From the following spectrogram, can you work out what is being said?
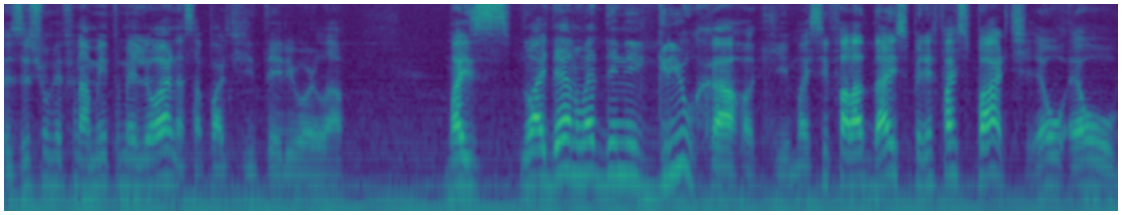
Existe um refinamento melhor nessa parte de interior lá. Mas a ideia não é denegrir o carro aqui, mas sim falar da experiência, faz parte, é o, é o,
